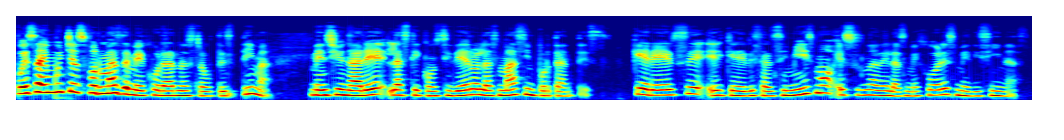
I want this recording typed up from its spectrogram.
Pues hay muchas formas de mejorar nuestra autoestima. Mencionaré las que considero las más importantes. Quererse, el quererse a sí mismo es una de las mejores medicinas.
